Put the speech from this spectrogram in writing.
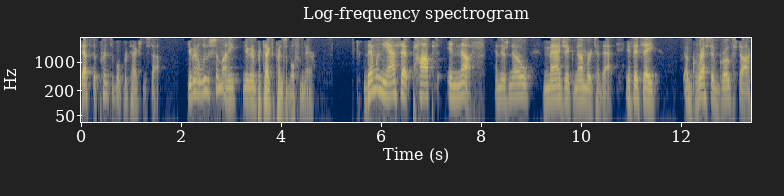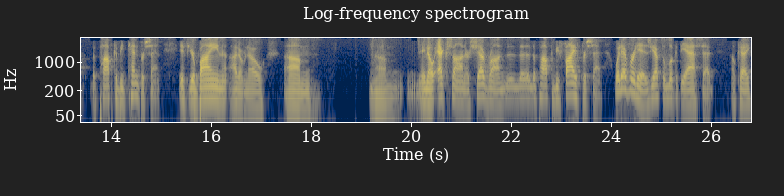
That's the principal protection stop. You're going to lose some money and you're going to protect the principal from there. Then when the asset pops enough, and there's no magic number to that. If it's a aggressive growth stock, the pop could be 10% if you're buying, I don't know, um, um, you know, Exxon or Chevron, the, the pop could be 5%. Whatever it is, you have to look at the asset, okay?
